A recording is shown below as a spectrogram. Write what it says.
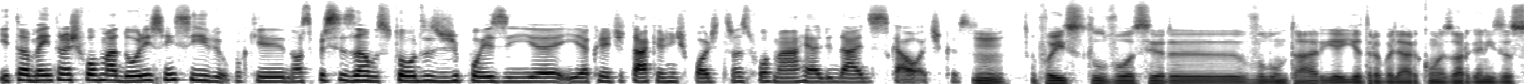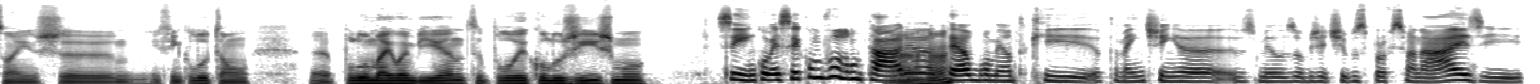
e também transformador e sensível, porque nós precisamos todos de poesia e acreditar que a gente pode transformar realidades caóticas. Hum. Foi isso que te levou a ser uh, voluntária e a trabalhar com as organizações, uh, enfim, que lutam uh, pelo meio ambiente, pelo ecologismo. Sim, comecei como voluntária uhum. até o momento que eu também tinha os meus objetivos profissionais e,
